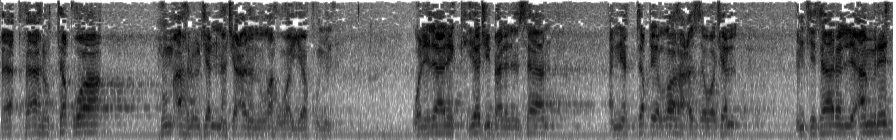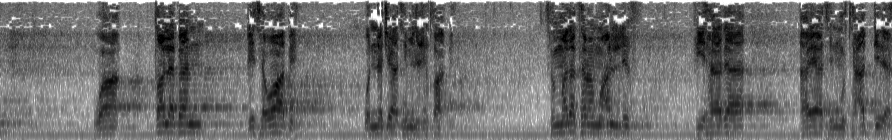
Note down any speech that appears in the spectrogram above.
فأهل التقوى هم أهل الجنة جعلنا الله وإياكم منهم. ولذلك يجب على الإنسان أن يتقي الله عز وجل امتثالا لأمره وطلبا لثوابه والنجاة من عقابه. ثم ذكر المؤلف في هذا آيات متعددة.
